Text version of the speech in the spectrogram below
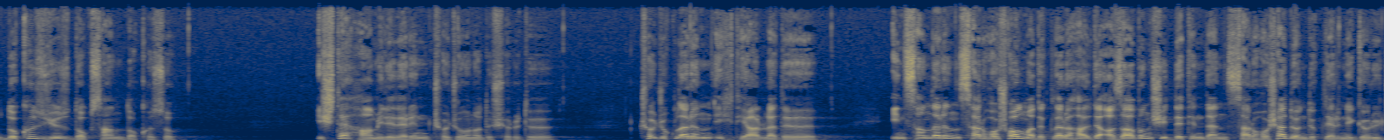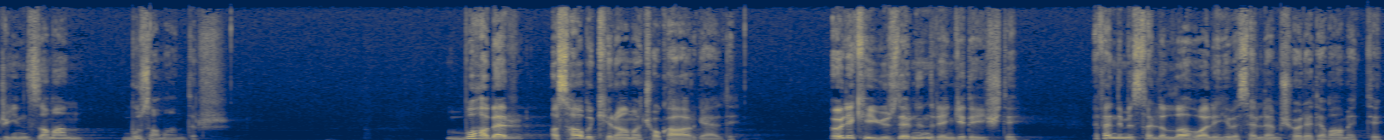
999'u. İşte hamilelerin çocuğunu düşürdüğü, çocukların ihtiyarladığı, insanların sarhoş olmadıkları halde azabın şiddetinden sarhoşa döndüklerini göreceğin zaman bu zamandır. Bu haber ashab-ı kirama çok ağır geldi. Öyle ki yüzlerinin rengi değişti. Efendimiz sallallahu aleyhi ve sellem şöyle devam etti.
